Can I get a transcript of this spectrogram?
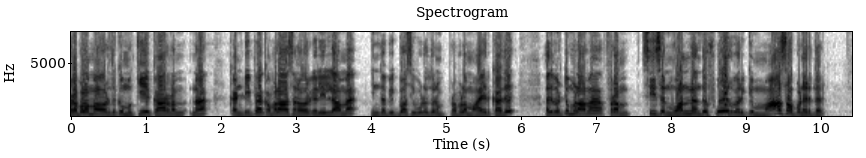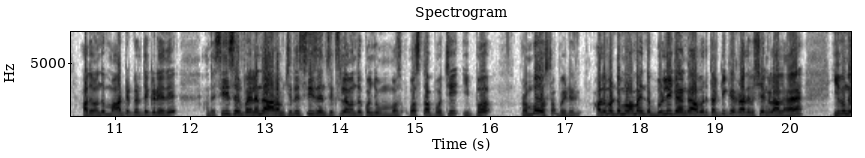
பிரபலமாகிறதுக்கு முக்கிய காரணம்னா கண்டிப்பாக கமல்ஹாசன் அவர்கள் இல்லாமல் இந்த பிக் பாஸ் இவ்வளோ தூரம் பிரபலம் ஆயிருக்காது. அது மட்டும் இல்லாமல் ஃப்ரம் சீசன் ஒன்லேருந்து ஃபோர் வரைக்கும் மாசாக பண்ணியிருந்தார் அது வந்து மாற்றுக்கிறது கிடையாது. அந்த சீசன் ஃபைவ்லேருந்து ஆரம்பிச்சது சீசன் சிக்ஸில் வந்து கொஞ்சம் ஒஸ்ட்டாக போச்சு. இப்போது ரொம்ப ஒஸ்ட்டாக போயிட்டுருக்கு. அது மட்டும் இல்லாமல் இந்த புள்ளி கேங்க அவர் தட்டி கேட்காத விஷயங்களால் இவங்க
